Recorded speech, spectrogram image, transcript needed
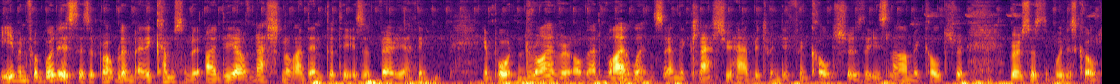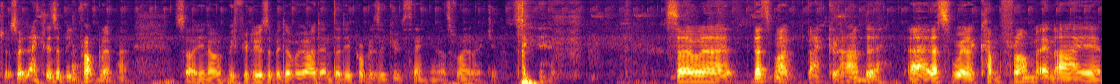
even for Buddhists, there's a problem, and it comes from the idea of national identity is a very, I think, important driver of that violence and the clash you have between different cultures, the Islamic culture versus the Buddhist culture. So it actually is a big problem. So, you know, if you lose a bit of your identity, probably is a good thing. You know, that's what I reckon. so uh, that's my background. Uh, uh, that's where I come from, and I uh,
